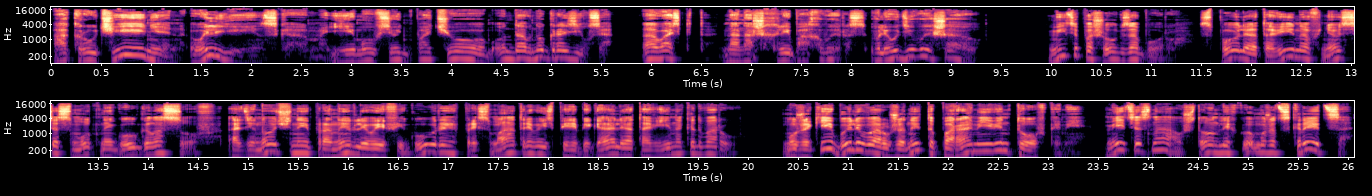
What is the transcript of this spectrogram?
А Кручинин в Ильинском, ему все нипочем, он давно грозился. А Васька-то на наших хлебах вырос, в люди вышел. Митя пошел к забору. С поля от авинов несся смутный гул голосов. Одиночные пронырливые фигуры, присматриваясь, перебегали от авина ко двору. Мужики были вооружены топорами и винтовками. Митя знал, что он легко может скрыться,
